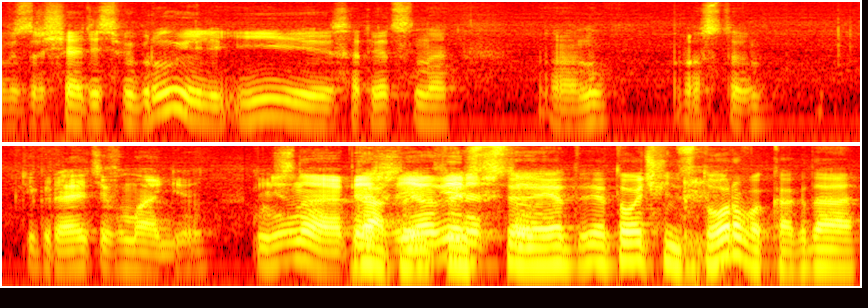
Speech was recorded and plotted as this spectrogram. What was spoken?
возвращаетесь в игру и, и соответственно, э, ну, просто играете в магию. Не знаю, опять да, же, я уверен, есть, что... Это, это очень здорово, когда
